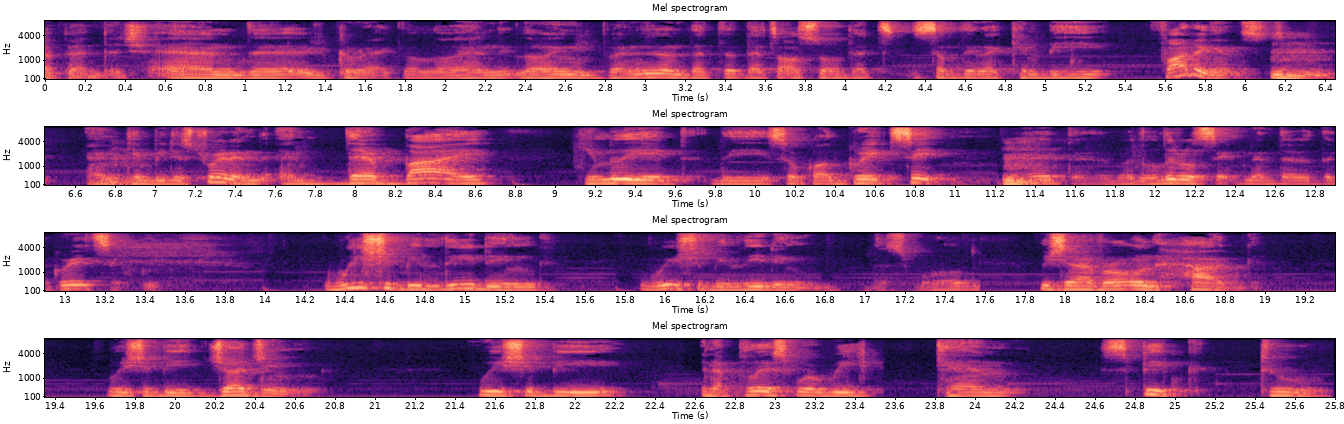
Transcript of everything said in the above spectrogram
appendage. And uh, correct, low hanging low hanging appendage, and that that's also that's something that can be fought against and can be destroyed, and, and thereby humiliate the so-called great Satan, right? The, or the little Satan and the, the great Satan. We should be leading. We should be leading this world. We should have our own hug. We should be judging we should be in a place where we can speak to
